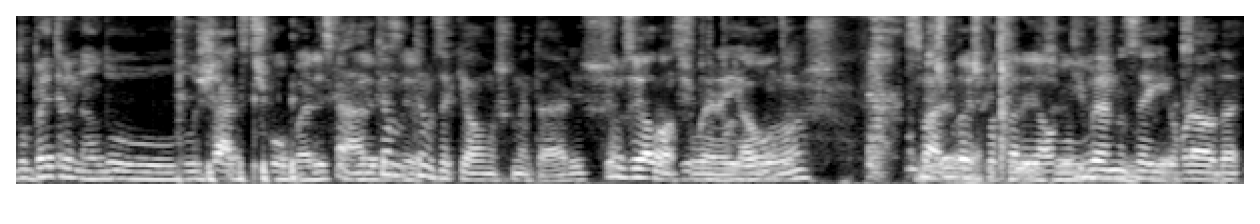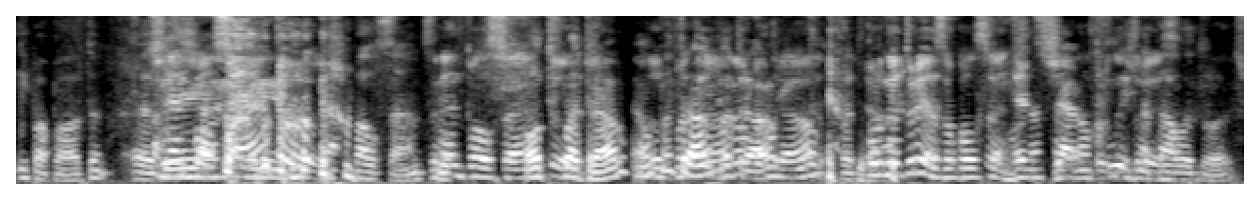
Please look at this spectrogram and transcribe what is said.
Do Patreon não, do, do chat, desculpa, era isso que eu Ah, queria tem- dizer. temos aqui alguns comentários. Temos aí algum Posso tipo ler de aí alguns. Se nos puderes passar aí alguns. Tivemos aí o Broda Hipopótamo. Uh, Grande Paulo Santos! Paulo Santos. Grande Paulo Santos! Outro patrão. É um Outro patrão. patrão, patrão. Por natureza, o Paulo Santos. A desejar um Feliz. Natal a todos.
